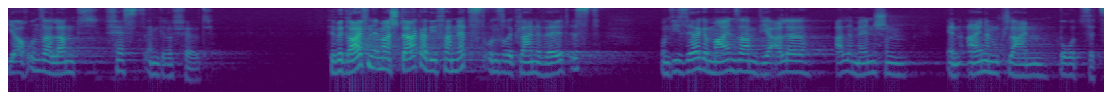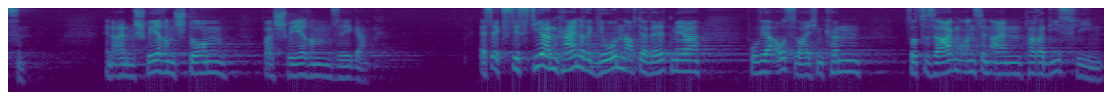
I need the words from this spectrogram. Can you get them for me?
die auch unser Land fest im Griff hält. Wir begreifen immer stärker, wie vernetzt unsere kleine Welt ist und wie sehr gemeinsam wir alle, alle Menschen in einem kleinen Boot sitzen in einem schweren Sturm bei schwerem Seegang. Es existieren keine Regionen auf der Welt mehr, wo wir ausweichen können, sozusagen uns in ein Paradies fliehen.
